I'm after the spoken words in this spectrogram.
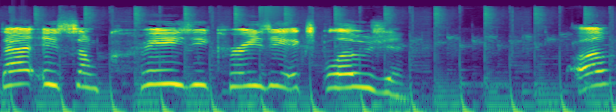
That is some crazy, crazy explosion. Well,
